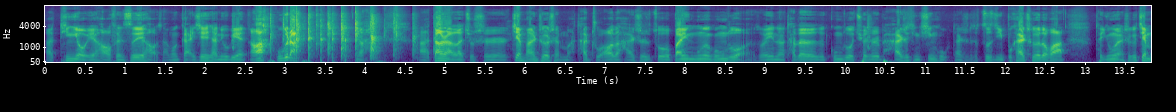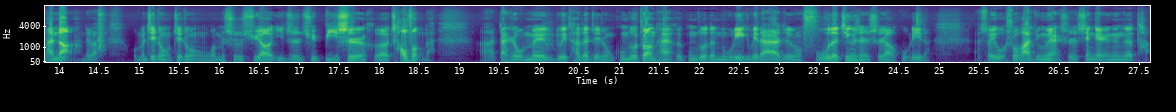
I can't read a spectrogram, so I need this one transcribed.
啊听友也好，粉丝也好，咱们感谢一下牛鞭啊，鼓个掌啊啊！当然了，就是键盘车神嘛，他主要的还是做搬运工的工作，所以呢，他的工作确实还是挺辛苦。但是他自己不开车的话，他永远是个键盘党，对吧？我们这种这种，我们是需要一直去鄙视和嘲讽的。啊！但是我们为为他的这种工作状态和工作的努力，为大家这种服务的精神是要鼓励的，所以我说话永远是先给人跟个糖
